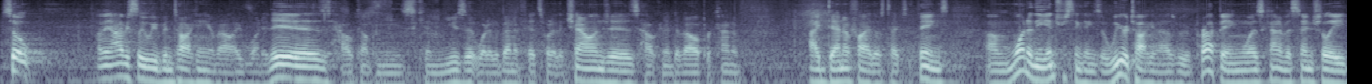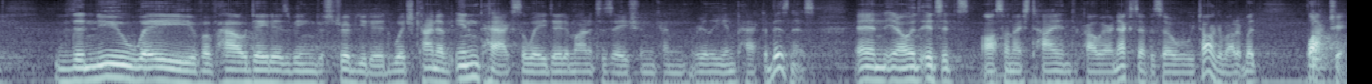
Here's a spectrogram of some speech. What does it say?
So, I mean, obviously, we've been talking about like what it is, how companies can use it, what are the benefits, what are the challenges, how can a developer kind of identify those types of things. Um, one of the interesting things that we were talking about as we were prepping was kind of essentially the new wave of how data is being distributed, which kind of impacts the way data monetization can really impact a business. And you know, it, it's it's also a nice tie-in to probably our next episode where we talk about it. But blockchain,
